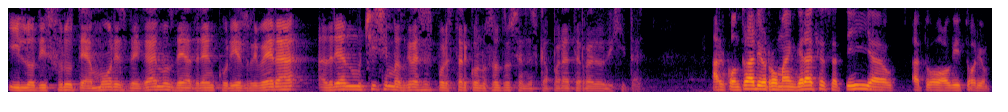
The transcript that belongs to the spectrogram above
y lo disfrute. Amores Veganos de Adrián Curiel Rivera. Adrián, muchísimas gracias por estar con nosotros en Escaparate Radio Digital. Al contrario, Román, gracias a ti y a tu auditorio.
